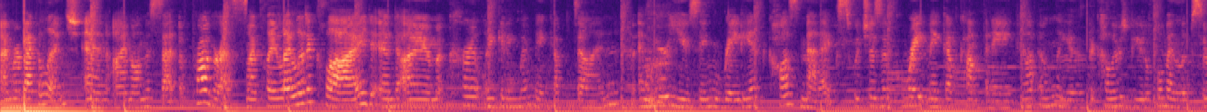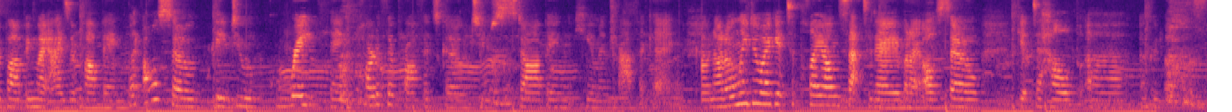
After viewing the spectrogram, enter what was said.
I'm Rebecca Lynch and I'm on the set of Progress. I play Lila DeClide and I am currently getting my makeup done. And we're using Radiant Cosmetics, which is a great makeup company. Not only are the colors beautiful, my lips are popping, my eyes are popping, but also they do a great thing. Part of their profits go to stopping human trafficking. So not only do I get to play on set today, but I also get to help uh, a good cause.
